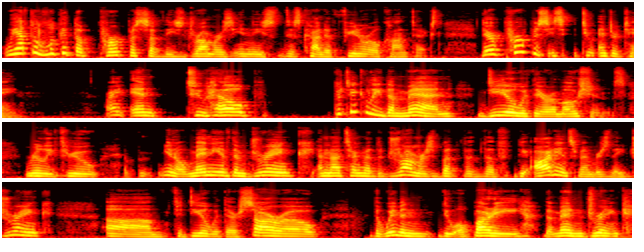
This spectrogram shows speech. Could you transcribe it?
we have to look at the purpose of these drummers in these this kind of funeral context. Their purpose is to entertain, right, and to help, particularly the men, deal with their emotions really through you know many of them drink i'm not talking about the drummers but the the, the audience members they drink um, to deal with their sorrow. The women do oppari, the men drink.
